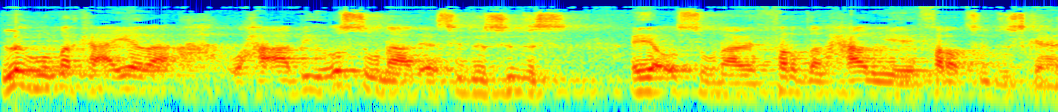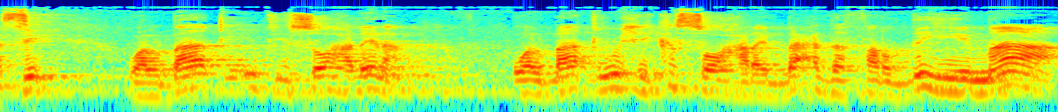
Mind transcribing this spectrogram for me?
lahu marka ayada ah waxaa aabbihii u sugnaaday sudus sudus ayaa u sugnaaday fardan xaaluu yahay farad suduskaasi. Walbaaqi intii soo hadhayna walbaaqi wixii ka soo hadhay bacda fardihimaa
